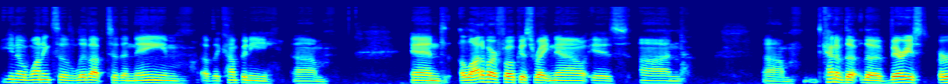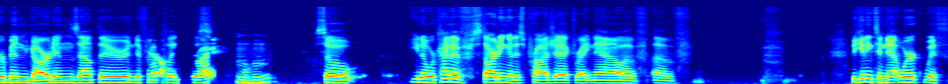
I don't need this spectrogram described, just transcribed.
you know wanting to live up to the name of the company. Um, and a lot of our focus right now is on um, kind of the the various urban gardens out there in different yeah, places. Right. Mm-hmm. So, you know, we're kind of starting this project right now of of beginning to network with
